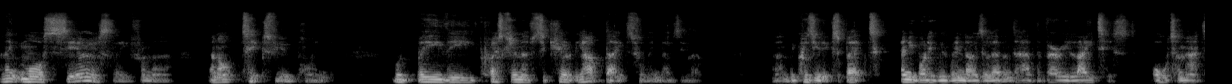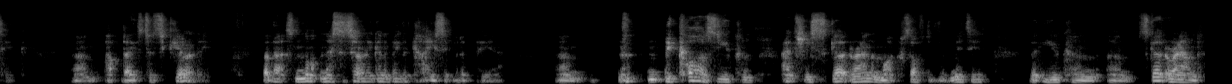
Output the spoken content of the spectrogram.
I think more seriously, from a, an optics viewpoint, would be the question of security updates for Windows 11 um, because you'd expect anybody with Windows 11 to have the very latest automatic um, updates to security. But that's not necessarily going to be the case, it would appear, um, because you can actually skirt around, and Microsoft have admitted that you can um, skirt around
